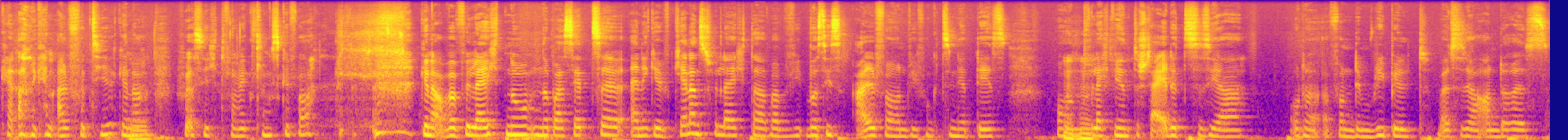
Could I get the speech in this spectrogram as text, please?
Kein, kein Alpha-Tier, genau. Ja. Vorsicht, Verwechslungsgefahr. genau, aber vielleicht nur ein paar Sätze. Einige kennen es vielleicht, aber wie, was ist Alpha und wie funktioniert das? Und mhm. vielleicht wie unterscheidet es ja oder von dem Rebuild, weil es ja ein anderes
